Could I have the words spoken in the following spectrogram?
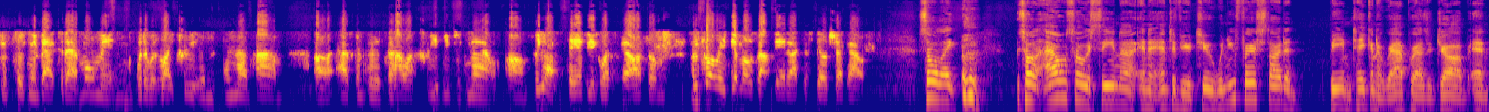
just taken back to that moment and what it was like creating in that time uh, as compared to how I create music now. Um, so yeah, to answer your question, there some Torae demos out there that I can still check out. So like so I also seen uh, in an interview too when you first started being taking a rapper as a job and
